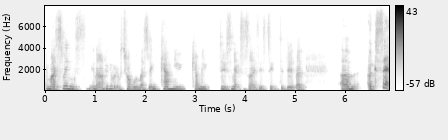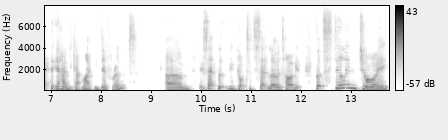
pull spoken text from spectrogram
my swings, you know, I'm having a bit of trouble with my swing. Can you, can we do some exercises to, to do it better? Um, accept that your handicap might be different. Um, accept that you've got to set lower targets, but still enjoy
